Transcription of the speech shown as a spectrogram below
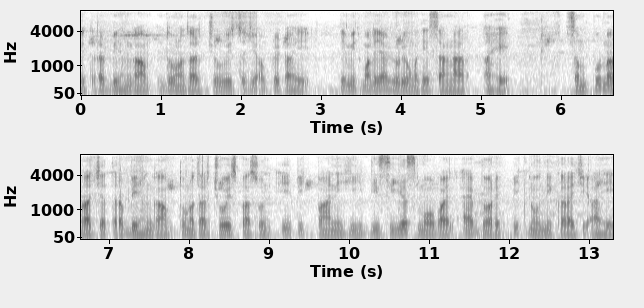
निश्चित रब्बी हंगाम दोन हजार चोवीसचं जे अपडेट आहे ते मी तुम्हाला या व्हिडिओमध्ये सांगणार आहे. संपूर्ण राज्यात रब्बी हंगाम दोन हजार चोवीसपासून ई पीक पाहणी ही डी सी एस मोबाईल ॲपद्वारे पीक नोंदणी करायची आहे.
